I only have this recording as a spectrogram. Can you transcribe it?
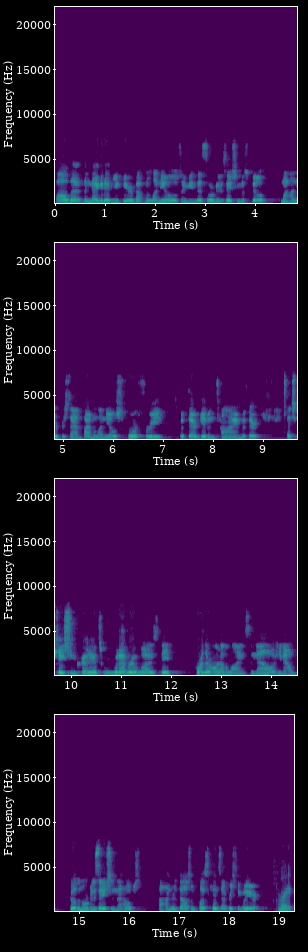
all the the negative you hear about millennials. I mean, this organization was built 100% by millennials for free with their given time, with their education credits, whatever it was. They poured their heart on the line to now, you know, build an organization that helps 100,000 plus kids every single year. Right.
